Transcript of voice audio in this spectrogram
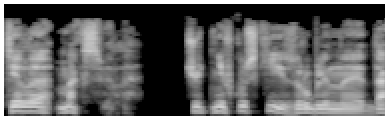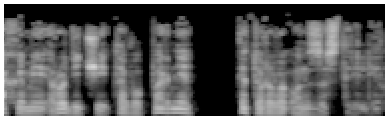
Тело Максвелла, чуть не в куски, изрубленное дахами родичей того парня, которого он застрелил.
